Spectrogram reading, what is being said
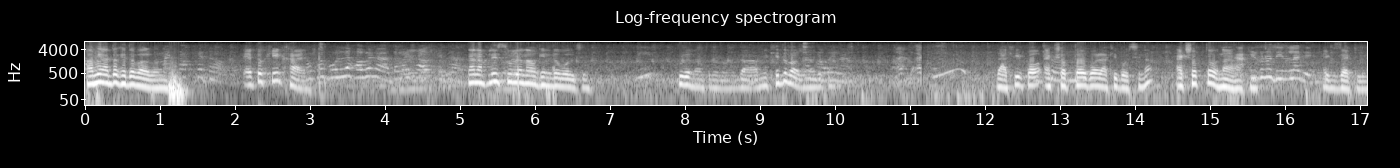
আমি এত খেতে পারব না। এত কে খায়? না না প্লিজ তুলে নাও কিন্তু বলছি। তুলে নাও তুলে নাও। দা আমি খেতে পারব না। রাখির ক এক সপ্তাহ পর রাখি বলছি না? এক সপ্তাহ? না। রাখির কোনো দিন লাগে? এক্স্যাক্টলি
